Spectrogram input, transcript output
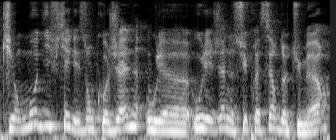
qui ont modifié les oncogènes ou, les gènes suppresseurs de tumeurs.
